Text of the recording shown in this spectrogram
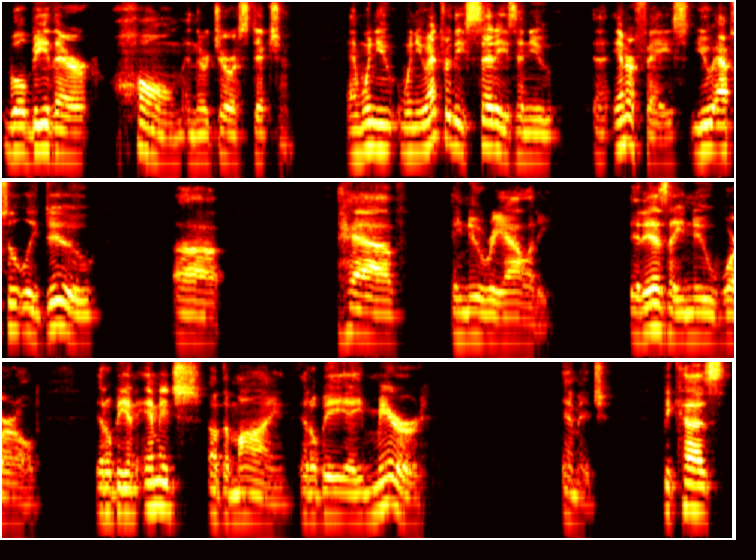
will be their home and their jurisdiction. And when you when you enter these cities and you uh, interface you absolutely do uh, have a new reality. It is a new world It'll be an image of the mind. It'll be a mirrored image because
